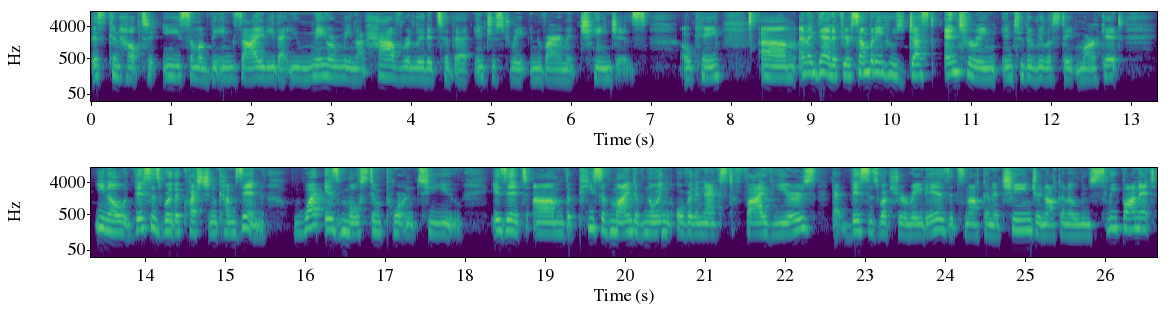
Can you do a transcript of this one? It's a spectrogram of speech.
this can help to ease some of the anxiety that you may or may not have related to the interest rate environment changes. Okay. Um, and again, if you're somebody who's just entering into the real estate market, you know, this is where the question comes in. What is most important to you? Is it um, the peace of mind of knowing over the next five years that this is what your rate is? It's not going to change. You're not going to lose sleep on it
